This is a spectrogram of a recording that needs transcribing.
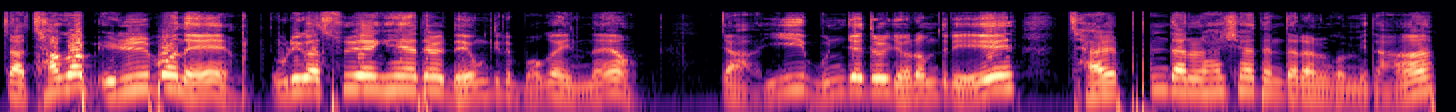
자 작업 1번에 우리가 수행해야 될 내용들이 뭐가 있나요 자, 이 문제들 여러분들이 잘 판단을 하셔야 된다라는 겁니다.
